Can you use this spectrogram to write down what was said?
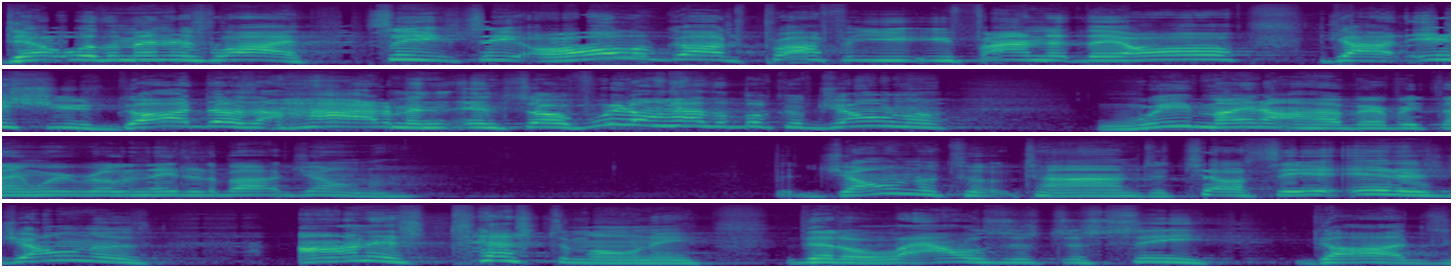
dealt with them in his life. See, see, all of God's prophets, you, you find that they all got issues. God doesn't hide them. And, and so if we don't have the book of Jonah, we may not have everything we really needed about Jonah. But Jonah took time to tell us. See, it is Jonah's honest testimony that allows us to see God's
